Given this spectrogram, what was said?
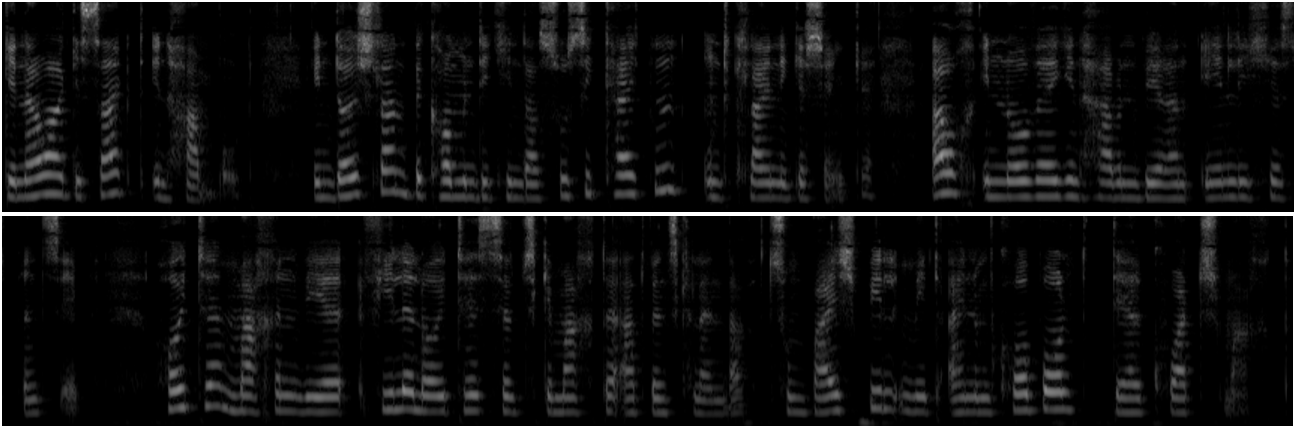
Genauer gesagt in Hamburg. In Deutschland bekommen die Kinder Süßigkeiten und kleine Geschenke. Auch in Norwegen haben wir ein ähnliches Prinzip. Heute machen wir viele Leute selbstgemachte Adventskalender, zum Beispiel mit einem Kobold, der Quatsch macht.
